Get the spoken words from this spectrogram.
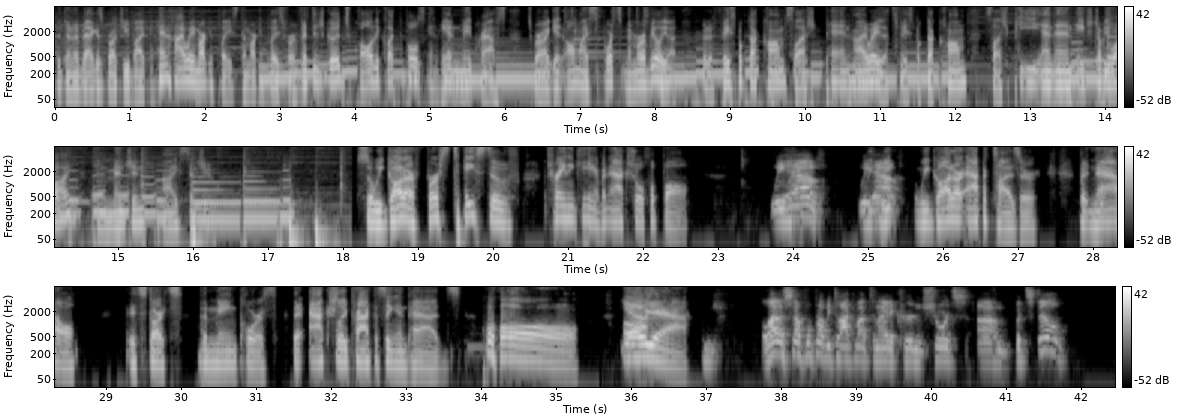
The Donut Bag is brought to you by Penn Highway Marketplace, the marketplace for vintage goods, quality collectibles, and handmade crafts. It's where I get all my sports memorabilia. Go to facebook.com slash Penn Highway. That's facebook.com slash P E N N H W Y and mention I sent you. So we got our first taste of training camp and actual football. We have. We, We- have. We got our appetizer, but now it starts the main course. They're actually practicing in pads. Oh, yeah. oh yeah. A lot of stuff we'll probably talk about tonight occurred in shorts. Um, but still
